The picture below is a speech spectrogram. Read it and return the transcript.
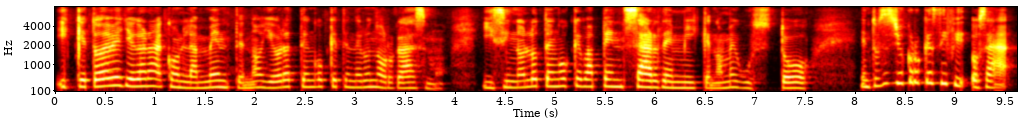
y que todavía llegara con la mente, ¿no? Y ahora tengo que tener un orgasmo, y si no lo tengo, ¿qué va a pensar de mí? Que no me gustó. Entonces yo creo que es difícil, o sea,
